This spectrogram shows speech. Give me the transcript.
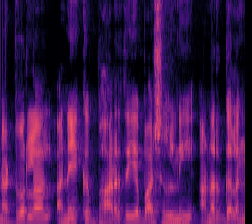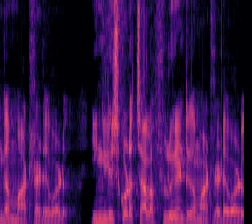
నట్వర్లాల్ అనేక భారతీయ భాషల్ని అనర్గళంగా మాట్లాడేవాడు. ఇంగ్లీష్ కూడా చాలా ఫ్లూయెంట్గా మాట్లాడేవాడు.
